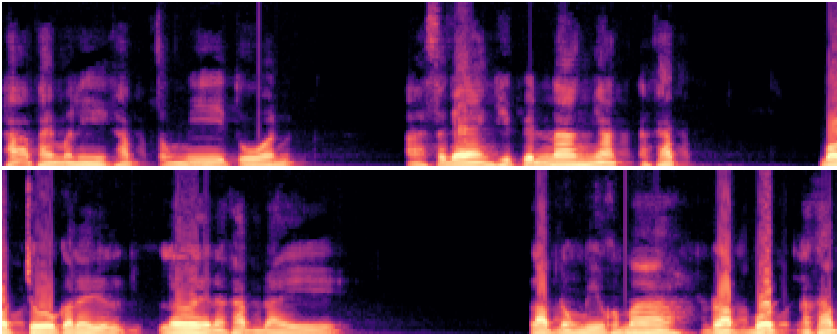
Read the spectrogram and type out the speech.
พระอภัยมณีครับต้องมีตัวอ่าแสดงที่เป็นนางยักษ์นะครับ บอดโจก็เลยเลยนะครับได้รับน้องมิวเข้ามารับบทนะครับ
